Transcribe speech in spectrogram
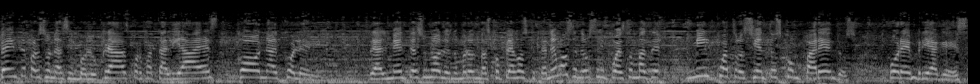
20 personas involucradas por fatalidades con alcoholemia. Realmente es uno de los números más complejos que tenemos. Hemos impuesto más de 1.400 comparendos por embriaguez.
